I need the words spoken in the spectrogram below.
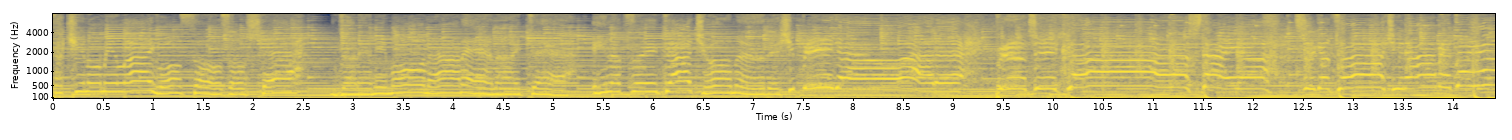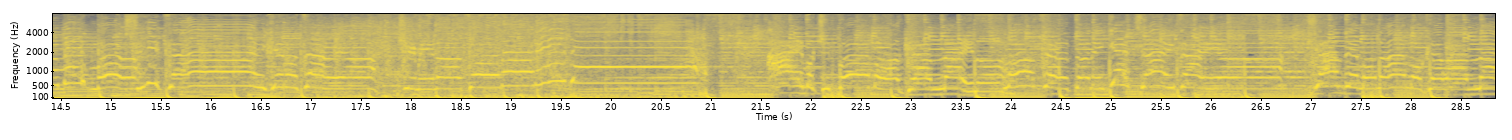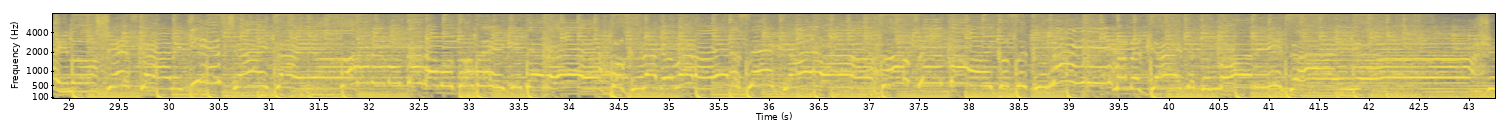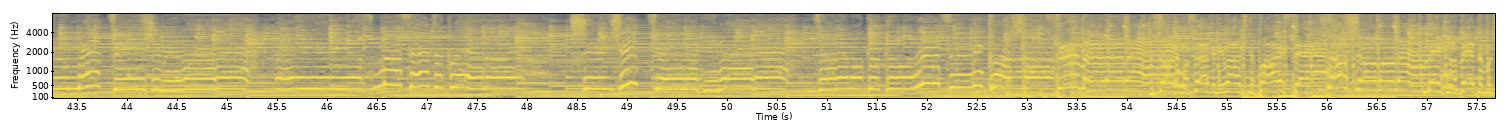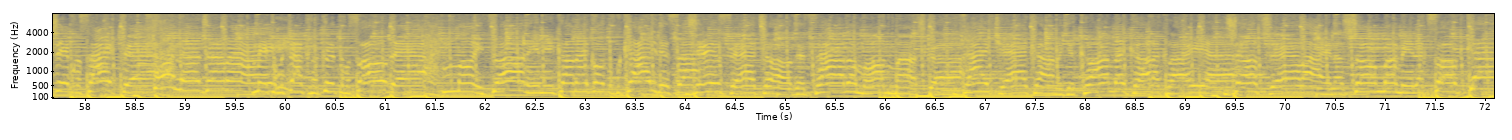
先の未来を想像して誰にもなれないってイラついた虚無で日々が終わる。無事か？かないことばかりでさ。人生超絶だもんマジか。体験かなきゃこんからくらいや。上手ライナーションまみれクソか。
